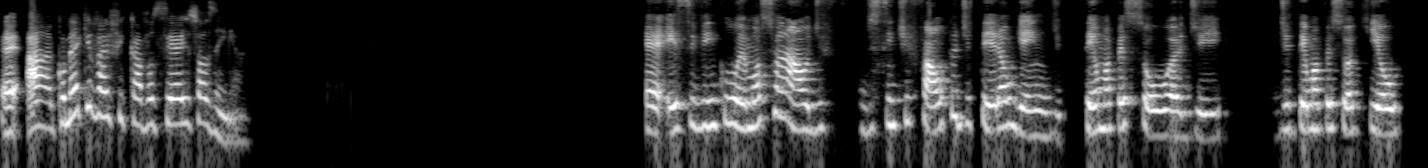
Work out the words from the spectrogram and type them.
É, ah, como é que vai ficar você aí sozinha? É esse vínculo emocional de, de sentir falta de ter alguém, de ter uma pessoa, de, de ter uma pessoa que eu,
